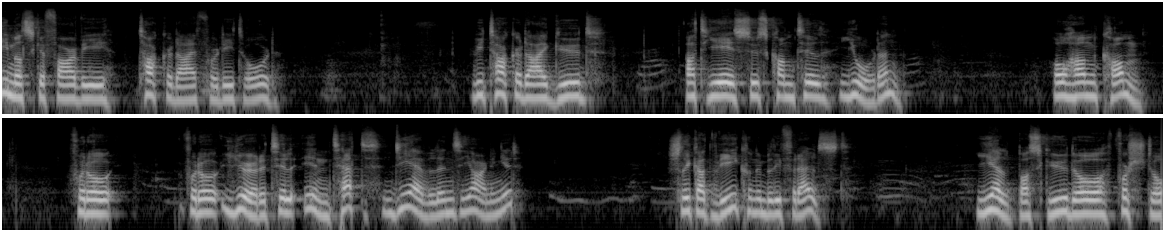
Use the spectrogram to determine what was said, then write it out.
Himmelske Far, vi takker deg for ditt ord. Vi takker deg, Gud, at Jesus kom til jorden. Og han kom for å for å gjøre til intet djevelens gjerninger, slik at vi kunne bli frelst. Hjelp oss, Gud, å forstå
